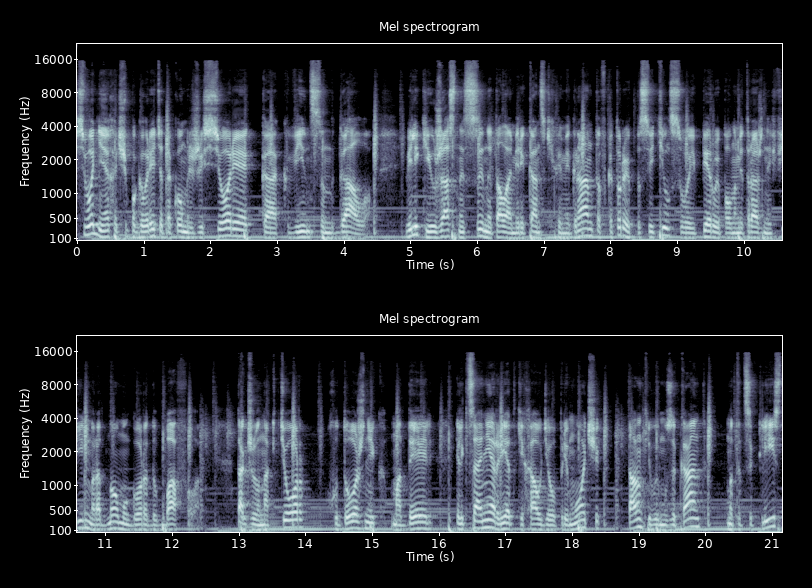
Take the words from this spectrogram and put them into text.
Сегодня я хочу поговорить о таком режиссере, как Винсент Галло — великий и ужасный сын итало-американских эмигрантов, который посвятил свой первый полнометражный фильм родному городу Баффало. Также он актер, художник, модель, коллекционер редких аудиопримочек, талантливый музыкант, мотоциклист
